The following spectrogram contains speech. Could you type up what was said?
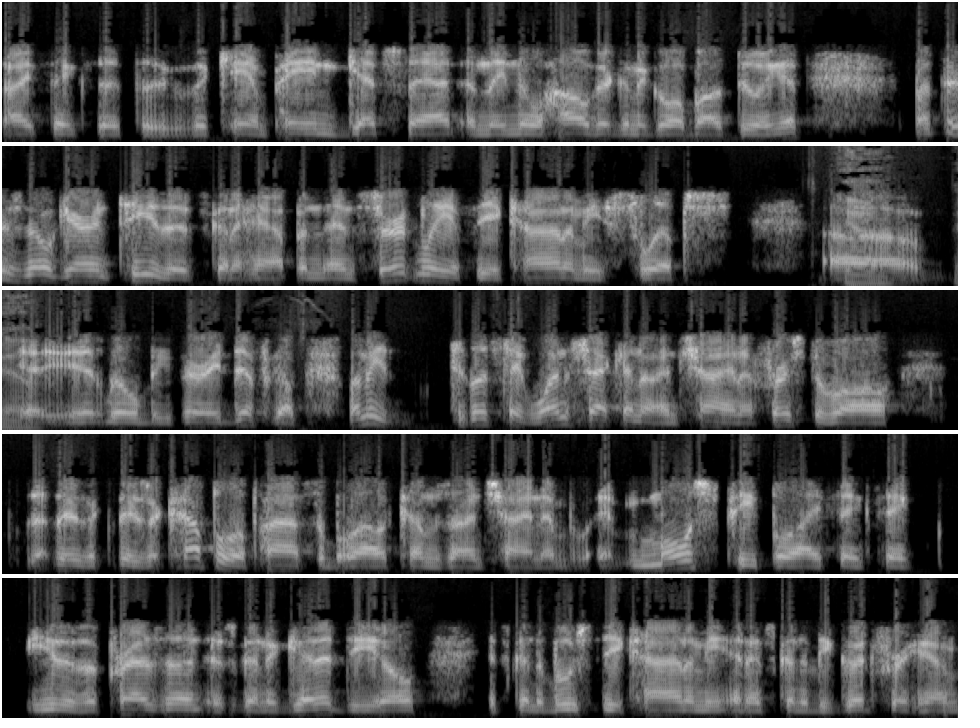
I think that the the campaign gets that, and they know how they're going to go about doing it. But there's no guarantee that it's going to happen, and certainly if the economy slips. Yeah, uh, yeah. It, it will be very difficult. Let me let's take one second on China. First of all, there's a, there's a couple of possible outcomes on China. Most people, I think, think either the president is going to get a deal, it's going to boost the economy, and it's going to be good for him,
